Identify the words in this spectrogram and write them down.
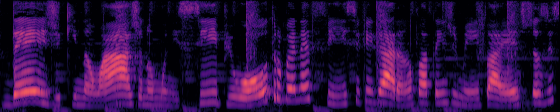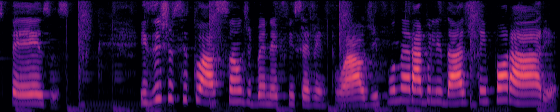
desde que não haja no município outro benefício que garanta o atendimento a estas despesas. Existe situação de benefício eventual de vulnerabilidade temporária,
